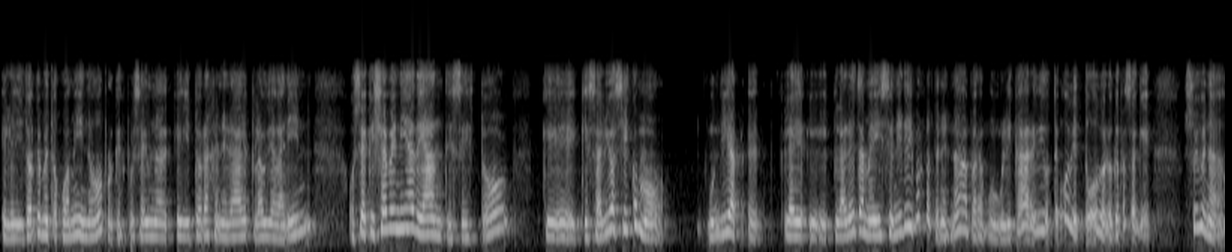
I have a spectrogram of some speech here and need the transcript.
el editor que me tocó a mí, ¿no? Porque después hay una editora general, Claudia Garín. O sea que ya venía de antes esto, que, que salió así como un día eh, el planeta me dice, ¿y vos no tenés nada para publicar? Y digo, tengo de todo, lo que pasa que soy una,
